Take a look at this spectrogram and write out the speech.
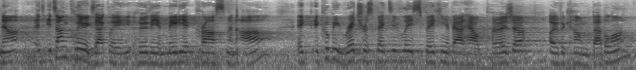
Now, it's unclear exactly who the immediate craftsmen are. It, could be retrospectively speaking about how Persia overcome Babylon.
